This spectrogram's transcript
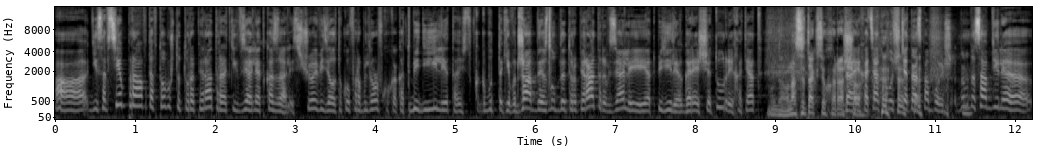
А, не совсем правда в том, что туроператоры от них взяли и отказались. Еще я видела такую формулировку, как отменили, то есть как будто такие вот жадные злобные туроператоры взяли и отменили горящие туры и хотят... Ну да, у нас и так все хорошо. Да, и хотят получить от нас побольше. Ну, на самом деле,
